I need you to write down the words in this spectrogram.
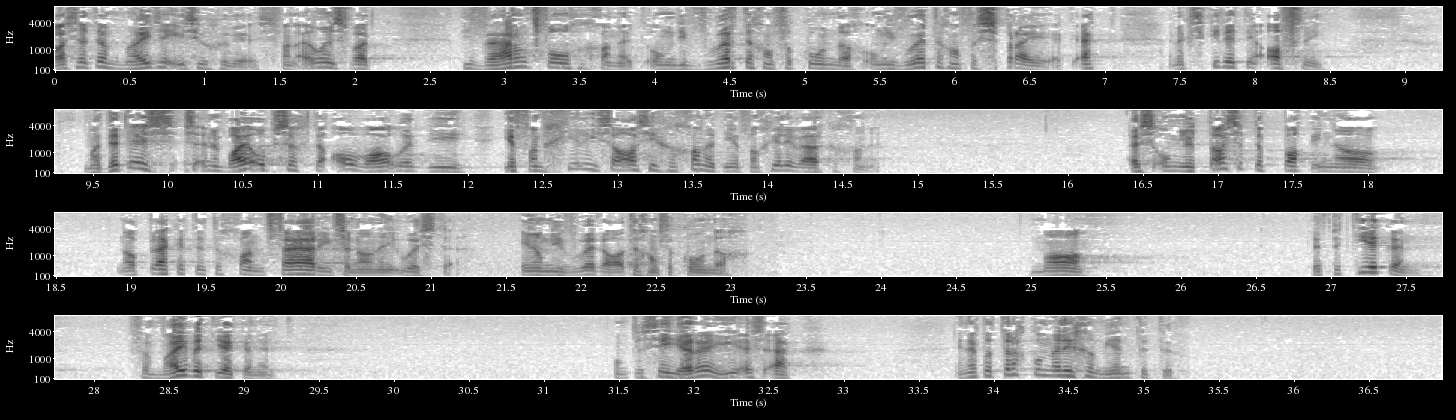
was dit 'n major issue geweest van ouens wat die wêreld vol gegaan het om die woord te gaan verkondig, om die woord te gaan versprei. Ek ek en ek skiet dit nie af nie. Maar dit is in baie opsigte alwaaroor die evangelisasie gegaan het, die evangeliewerk gegaan het. Is om jou tasse te pak en na na plekke toe te gaan ver hier vanaand in die ooste en om die woord daar te gaan verkondig. Maar dit beteken vir my beteken dit om te sê Here, hier is ek. En ek wil terugkom na die gemeente toe.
